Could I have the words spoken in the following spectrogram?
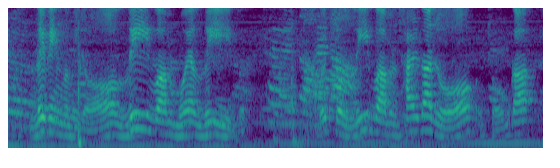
room. living room이죠. live 하면 뭐야? live. 살다. 그렇죠. live 하면 살다죠. 그렇죠. 그러니까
